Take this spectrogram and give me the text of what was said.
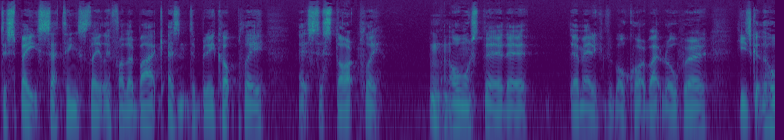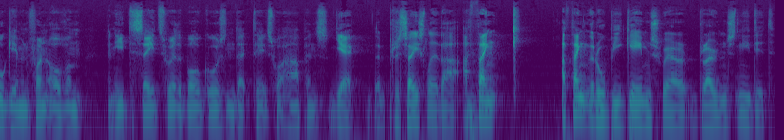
despite sitting slightly further back, isn't to break up play, it's to start play. Mm-hmm. Almost the, the the American football quarterback role where he's got the whole game in front of him and he decides where the ball goes and dictates what happens. Yeah, precisely that. I think I think there will be games where Brown's needed.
